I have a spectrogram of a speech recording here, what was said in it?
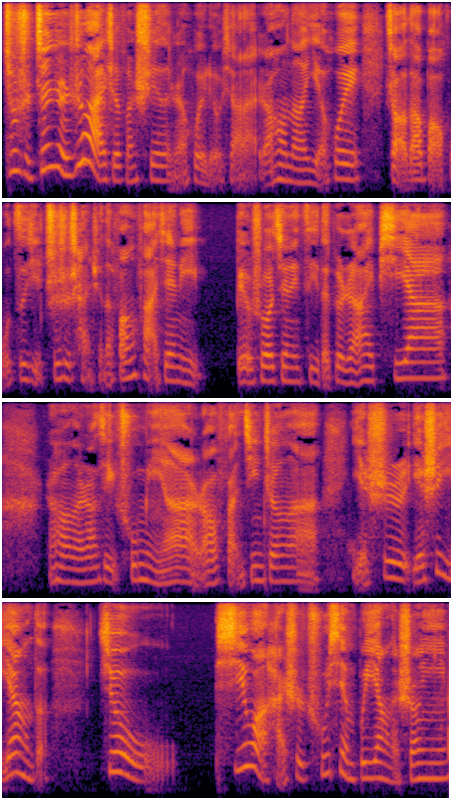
就是真正热爱这份事业的人会留下来，然后呢，也会找到保护自己知识产权的方法，建立，比如说建立自己的个人 IP 呀，然后呢，让自己出名啊，然后反竞争啊，也是也是一样的，就希望还是出现不一样的声音。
